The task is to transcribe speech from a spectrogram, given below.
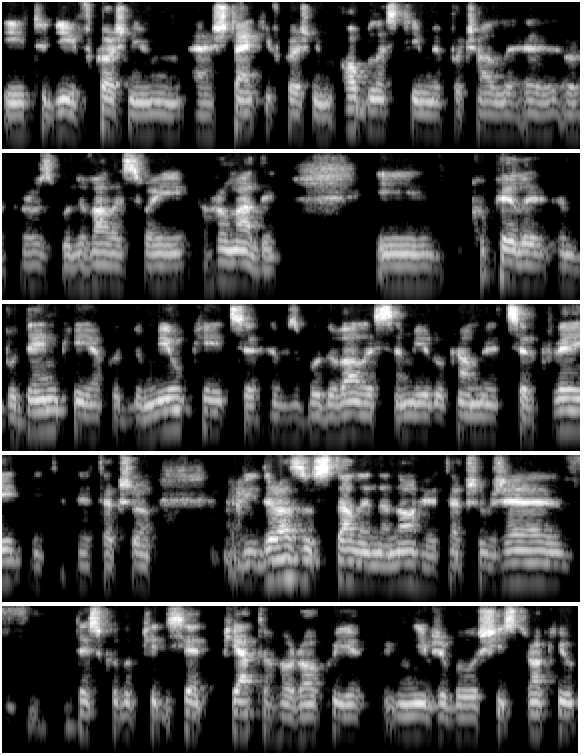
І тоді в кожній штаті, в кожній області ми почали розбудували свої громади. І купили будинки, як домівки, це збудували самі руками церкви, і так що відразу стали на ноги. Так що вже десь коло 55-го року, як мені вже було 6 років,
